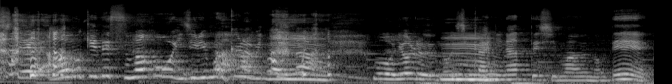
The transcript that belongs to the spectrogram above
して仰向けでスマホをいじりまくるみたいな。もう夜の時間になってしまうので、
